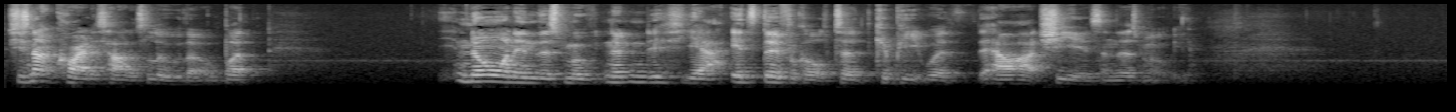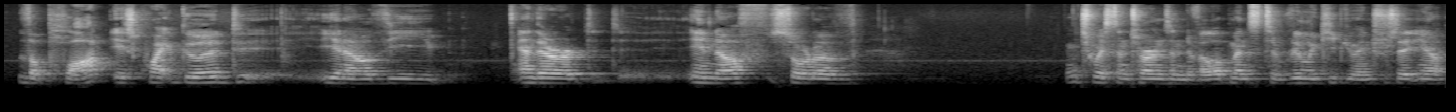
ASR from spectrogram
She's not quite as hot as Liu, though, but no one in this movie, yeah, it's difficult to compete with how hot she is in this movie the plot is quite good. You know the and there are enough sort of twists and turns and developments to really keep you interested. You know,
